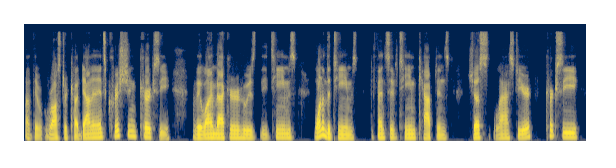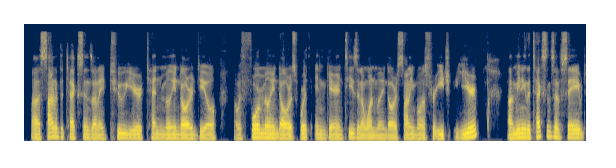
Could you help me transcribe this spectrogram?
of the roster cut down, and it's Christian Kirksey, the linebacker who is the team's one of the team's defensive team captains just last year. Kirksey uh, signed with the Texans on a two-year, ten million dollar deal uh, with $4 million worth in guarantees and a $1 million signing bonus for each year, uh, meaning the Texans have saved,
